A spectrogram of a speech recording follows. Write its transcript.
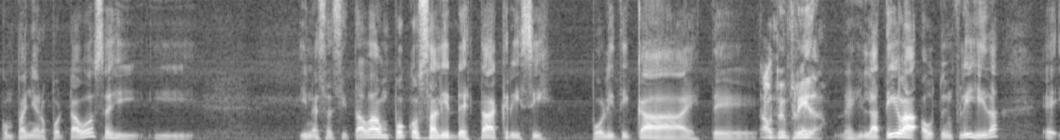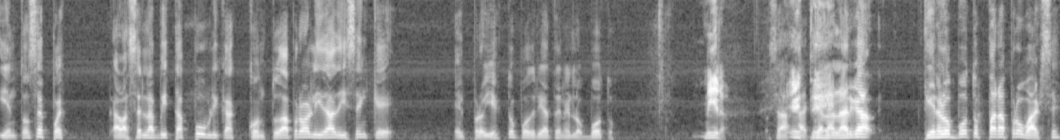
compañeros portavoces y, y- y necesitaba un poco salir de esta crisis política este, Autoinfligida. le- legislativa, autoinfligida. eh, y entonces, pues, al hacer las vistas públicas, con toda probabilidad dicen que el proyecto podría tener los votos. Mira, O sea, a- Este- que a la larga tiene los votos para aprobarse,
